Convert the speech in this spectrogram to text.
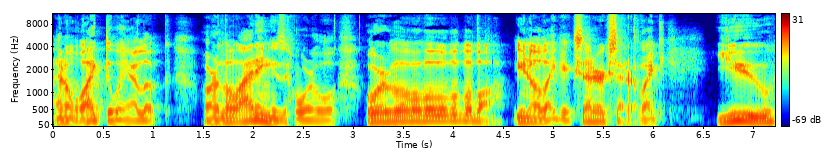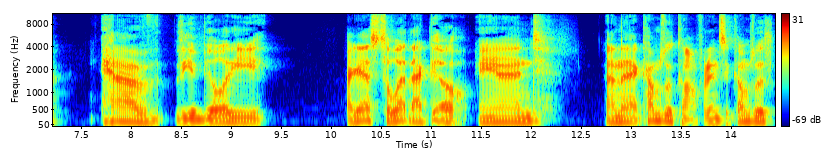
I don't like the way I look, or the lighting is horrible, or blah blah blah blah blah blah blah. You know, like et cetera, et cetera. Like you have the ability, I guess, to let that go. And and that comes with confidence. It comes with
